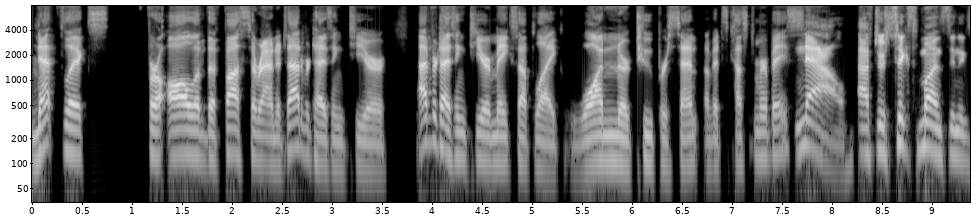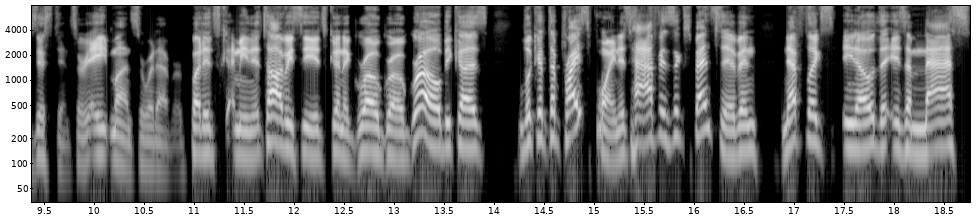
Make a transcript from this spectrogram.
Netflix, for all of the fuss around its advertising tier, advertising tier makes up like one or 2% of its customer base. now after six months in existence or eight months or whatever. But it's, I mean, it's obviously it's going to grow, grow, grow because look at the price point. It's half as expensive. And Netflix, you know, the, is a mass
